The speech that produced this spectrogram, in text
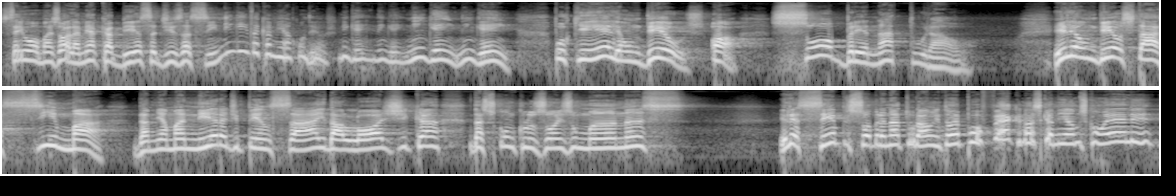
Senhor, mas olha, a minha cabeça diz assim: ninguém vai caminhar com Deus, ninguém, ninguém, ninguém, ninguém, porque Ele é um Deus, ó, sobrenatural. Ele é um Deus está acima da minha maneira de pensar e da lógica das conclusões humanas. Ele é sempre sobrenatural, então é por fé que nós caminhamos com Ele,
